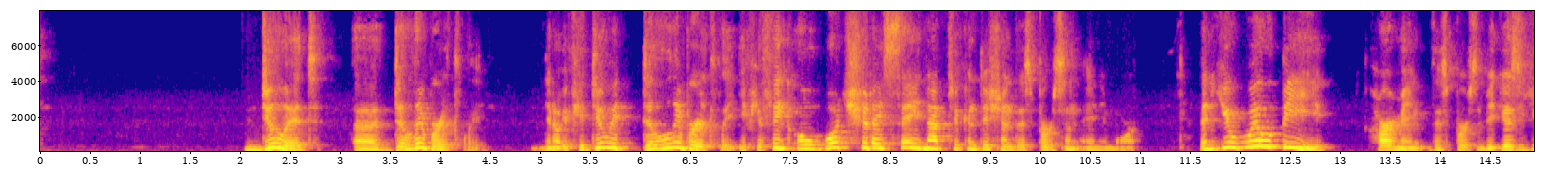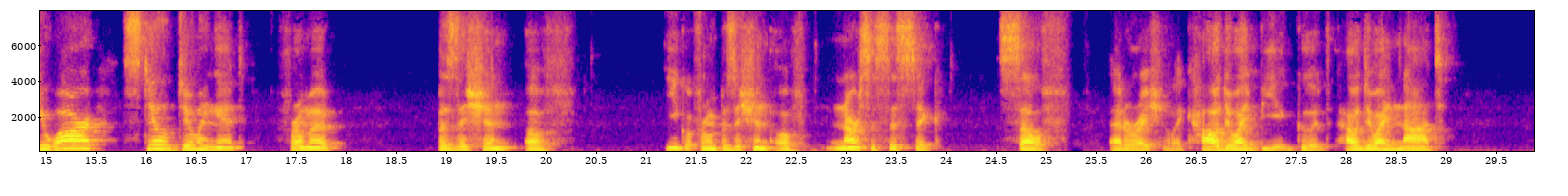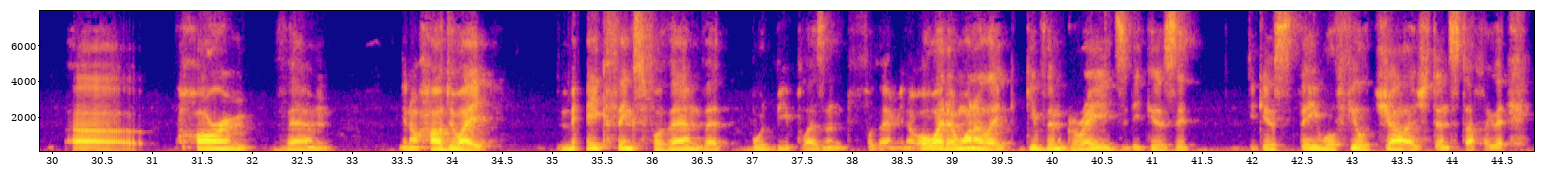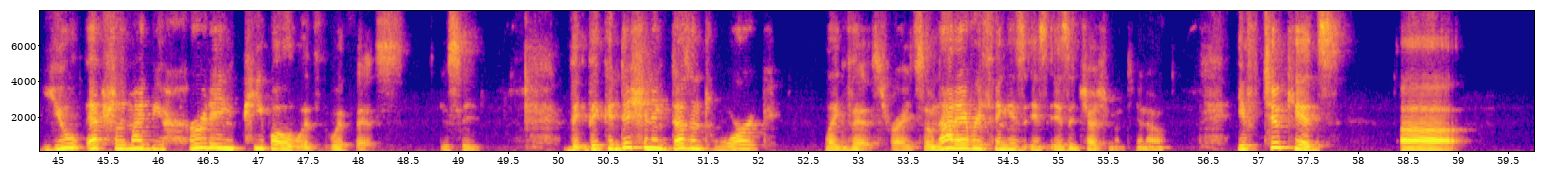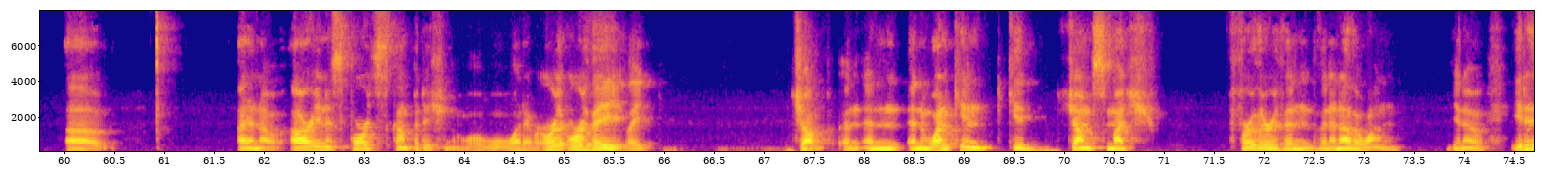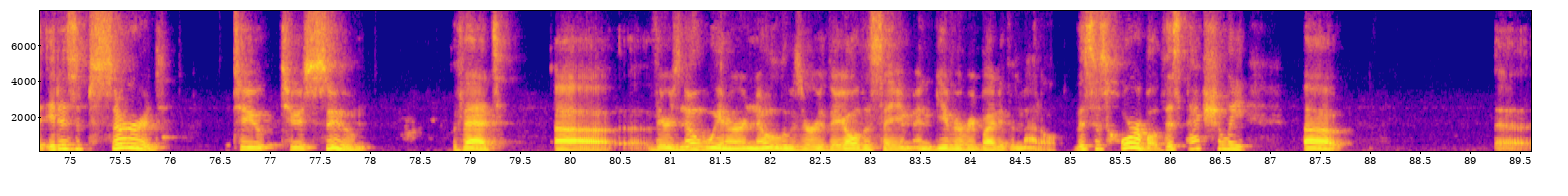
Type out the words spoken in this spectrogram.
do it uh, deliberately. You know, if you do it deliberately, if you think, oh, what should I say not to condition this person anymore, then you will be harming this person because you are still doing it from a position of ego, from a position of narcissistic self adoration. Like how do i be good? How do i not uh, harm them? You know how do i make things for them that would be pleasant for them? You know oh i don't want to like give them grades because it because they will feel judged and stuff like that. You actually might be hurting people with with this you see? The, the conditioning doesn't work like this, right? So not everything is is is a judgment, you know. If two kids, uh, uh, I don't know, are in a sports competition or whatever, or or they like jump, and and and one kid kid jumps much further than than another one, you know, it it is absurd to to assume that uh, there's no winner, no loser. They're all the same, and give everybody the medal. This is horrible. This actually uh, uh,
